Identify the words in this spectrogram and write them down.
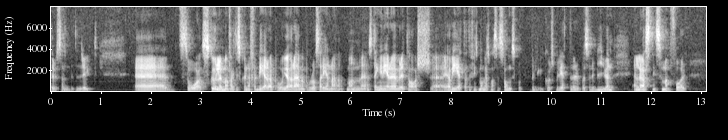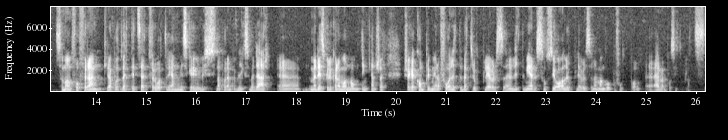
000 lite drygt. Eh, så skulle man faktiskt kunna fundera på att göra även på Borås Arena. Att man eh, stänger ner över etage. Eh, jag vet att det finns många som har säsongskortsbiljetter där uppe så det blir ju en, en lösning som man, får, som man får förankra på ett vettigt sätt. För återigen, vi ska ju lyssna på den publik som är där. Men det skulle kunna vara någonting kanske. Försöka komprimera, få en lite bättre upplevelse, en lite mer social upplevelse när man går på fotboll, även på sittplats.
